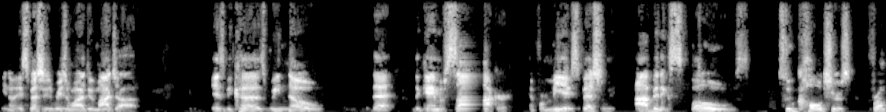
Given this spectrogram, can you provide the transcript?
you know, especially the reason why I do my job, is because we know that the game of soccer, and for me especially, I've been exposed to cultures from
